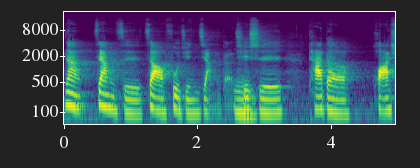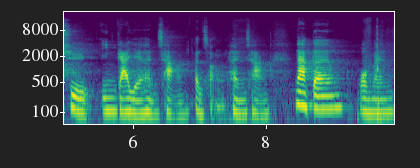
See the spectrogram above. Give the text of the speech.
那这样子照傅军讲的，其实它的花絮应该也很长，很长，很长。那跟我们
